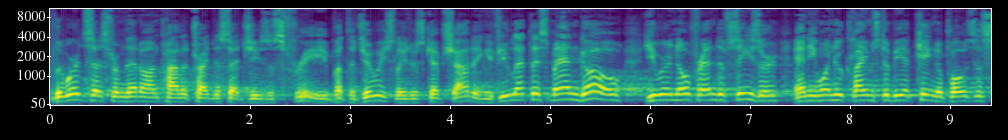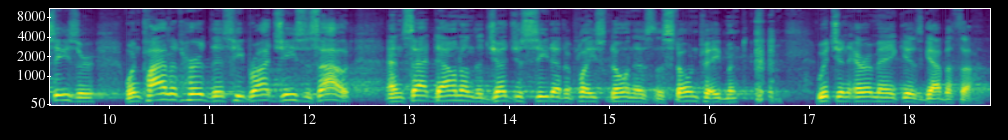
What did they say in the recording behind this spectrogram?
The word says from then on, Pilate tried to set Jesus free, but the Jewish leaders kept shouting, If you let this man go, you are no friend of Caesar. Anyone who claims to be a king opposes Caesar. When Pilate heard this, he brought Jesus out and sat down on the judge's seat at a place known as the stone pavement, which in Aramaic is Gabbatha.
